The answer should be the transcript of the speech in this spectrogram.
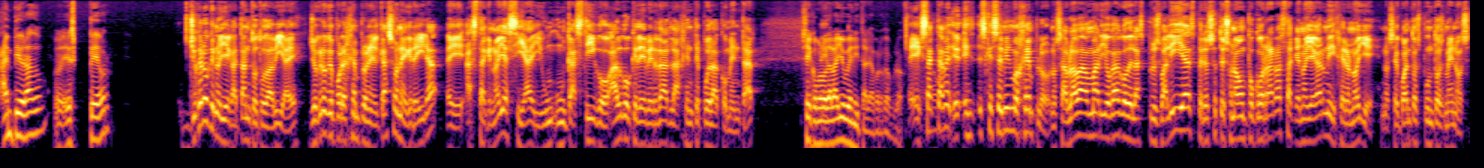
¿ha empeorado? ¿Es peor? Yo creo que no llega tanto todavía, ¿eh? Yo creo que, por ejemplo, en el caso Negreira, eh, hasta que no haya si hay un, castigo, algo que de verdad la gente pueda comentar, Sí, como lo de la Juve en Italia, por ejemplo. Exactamente, es, que es el mismo ejemplo. Nos hablaba Mario Gago de las plusvalías, pero eso te sonaba un poco raro hasta que no llegaron y dijeron, oye, no sé cuántos puntos menos.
